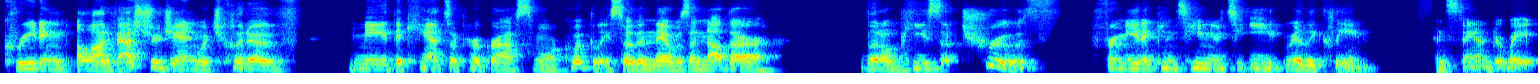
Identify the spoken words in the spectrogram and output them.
creating a lot of estrogen, which could have made the cancer progress more quickly. So then there was another little mm-hmm. piece of truth for me to continue to eat really clean and stay underweight.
